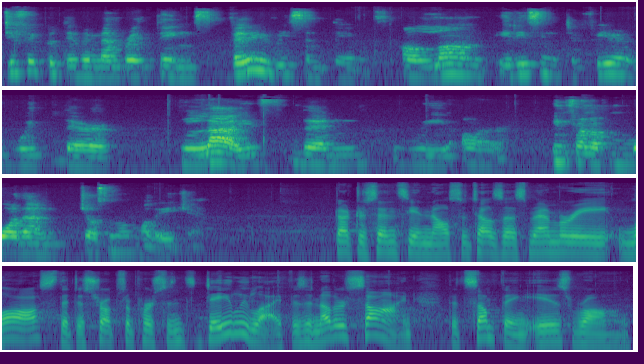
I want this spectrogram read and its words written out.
difficulty remembering things, very recent things, how long it is interfering with their life, then we are in front of more than just normal aging. Dr. Sensian also tells us memory loss that disrupts a person's daily life is another sign that something is wrong.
